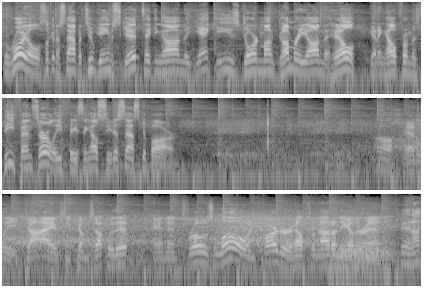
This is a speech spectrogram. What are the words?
The Royals looking to snap a two game skid, taking on the Yankees. Jordan Montgomery on the hill, getting help from his defense early, facing Alcides Escobar. Oh. Headley dives, he comes up with it, and then throws low, and Carter helps him out on the other end. Man, I,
